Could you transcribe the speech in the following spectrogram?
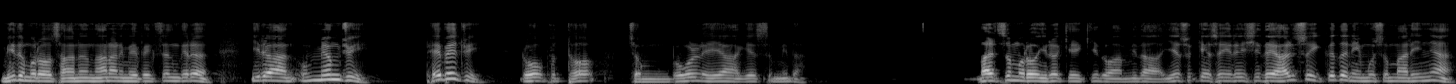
믿음으로 사는 하나님의 백성들은 이러한 운명주의, 패배주의로부터 정복을 해야 하겠습니다. 말씀으로 이렇게 기도합니다. 예수께서 이르시되 할 수 있거든이 무슨 말이냐?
